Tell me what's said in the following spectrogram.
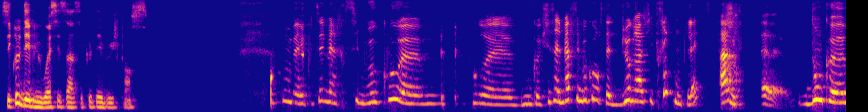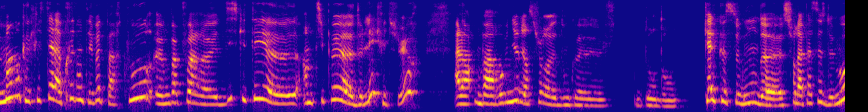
c'est que le début, ouais, c'est ça, c'est que le début, je pense. Bon, bah, écoutez, merci beaucoup euh, pour euh, donc, Christelle, merci beaucoup pour cette biographie très complète. Ah oui. Euh, donc euh, maintenant que Christelle a présenté votre parcours, on va pouvoir discuter un petit peu de l'écriture. Alors on va revenir bien sûr donc dans, dans quelques secondes sur la passeuse de mots,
